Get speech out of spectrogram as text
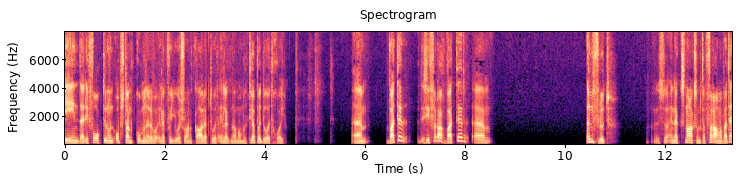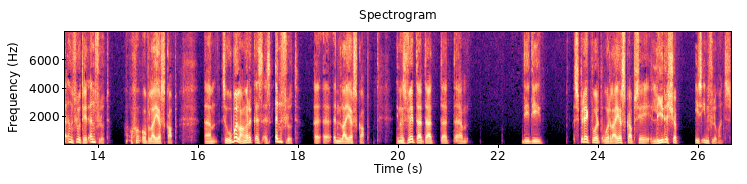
en dat die volk toe nou in opstand kom en hulle wil eintlik vir Joshua en Caleb toe uiteindelik nou maar met klippe doodgooi. Ehm um, watter dis die vraag watter ehm um, invloed Dis eintlik snaaks om te vra, maar watter invloed het invloed op leierskap? Ehm um, so hoe belangrik is is invloed uh, uh, in leierskap? En ons weet dat dat dat ehm um, die die spreekwoord oor leierskap sê leadership is influence.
